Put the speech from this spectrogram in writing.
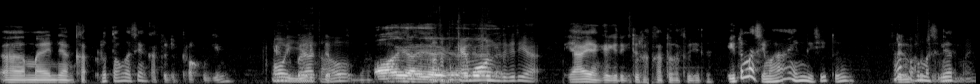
eh, main yang lu tau gak sih yang kartu diprok begini Yang Oh iya, tahu. Oh iya iya. Iya, Pokemon iya. gitu gitu ya ya yang kayak gitu-gitu lah kartu-kartu gitu itu masih main di situ Dan gua tuh masih lihat. main.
